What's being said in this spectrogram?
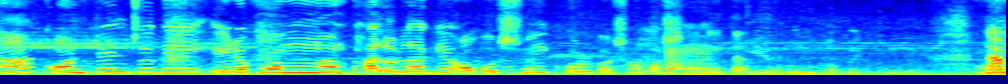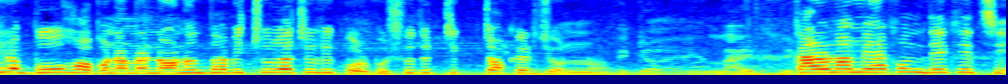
না কন্টেন্ট যদি এরকম ভালো লাগে অবশ্যই করব সমস্যা নেই তাতে। বউ হবে কি? না আমরা বউ হব না আমরা ননদ ননদভাবে চুলাচুলি করব শুধু টিকটকের জন্য। কারণ আমি এখন দেখেছি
